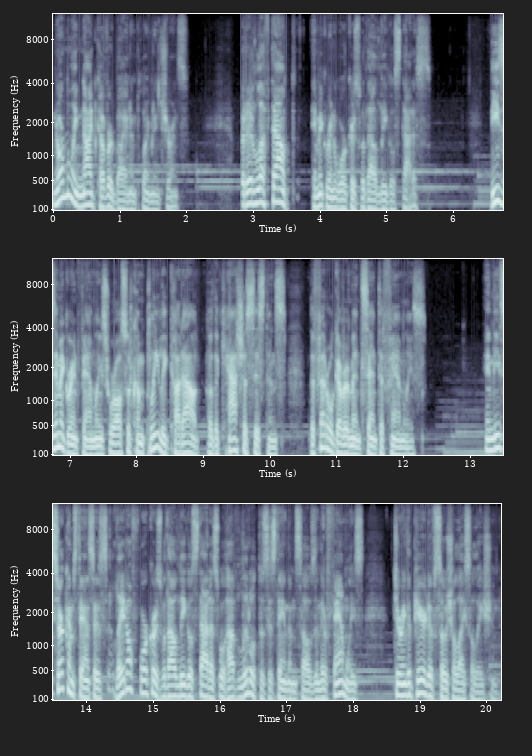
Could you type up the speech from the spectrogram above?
normally not covered by unemployment insurance. But it left out immigrant workers without legal status. These immigrant families were also completely cut out of the cash assistance the federal government sent to families. In these circumstances, laid off workers without legal status will have little to sustain themselves and their families during the period of social isolation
